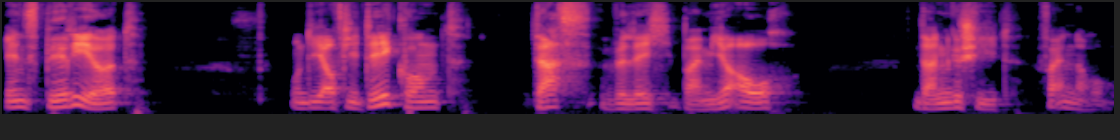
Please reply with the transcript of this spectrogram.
inspiriert und ihr auf die Idee kommt, das will ich bei mir auch, dann geschieht Veränderung.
